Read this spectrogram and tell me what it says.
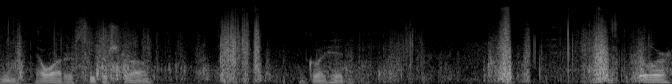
Mm, That water is super strong. Go ahead. Close the door.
